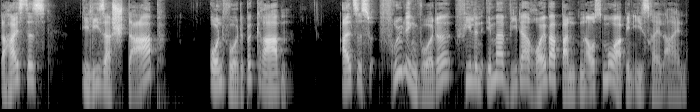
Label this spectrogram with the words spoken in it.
Da heißt es, Elisa starb und wurde begraben. Als es Frühling wurde, fielen immer wieder Räuberbanden aus Moab in Israel ein.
